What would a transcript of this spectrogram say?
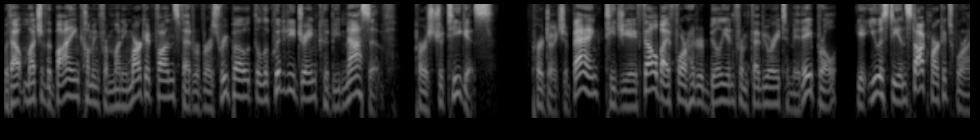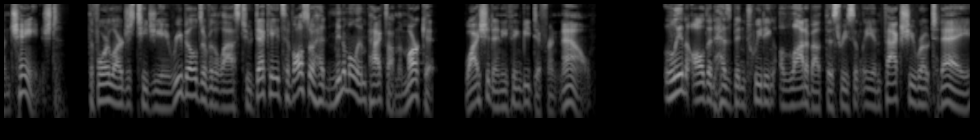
Without much of the buying coming from money market funds, Fed reverse repo, the liquidity drain could be massive, per Strategas. Per Deutsche Bank, TGA fell by 400 billion from February to mid-April, yet USD and stock markets were unchanged. The four largest TGA rebuilds over the last two decades have also had minimal impact on the market. Why should anything be different now? Lyn Alden has been tweeting a lot about this recently. In fact, she wrote today,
